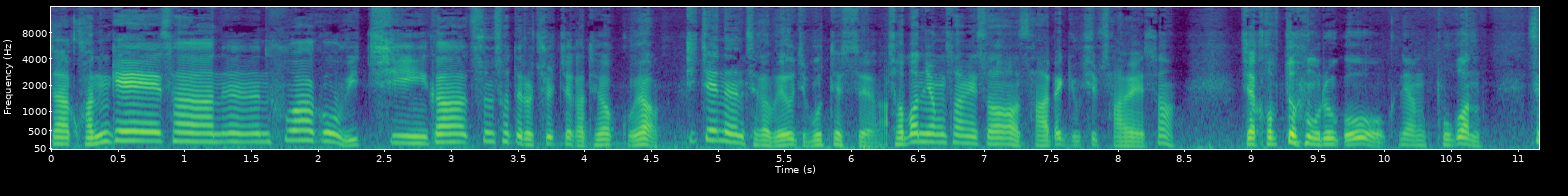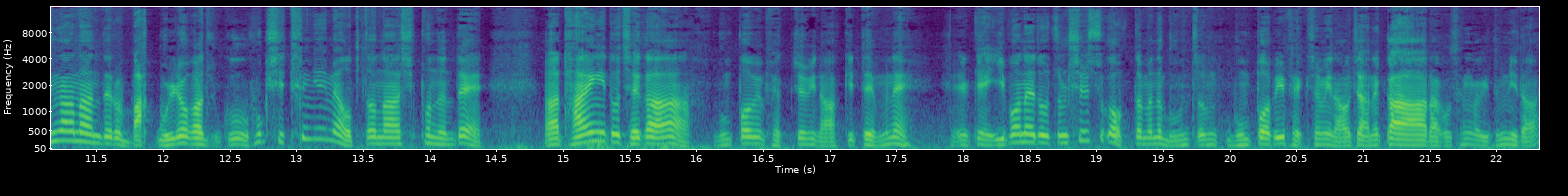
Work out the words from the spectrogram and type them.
자, 관계사는 후하고 위치가 순서대로 출제가 되었고요. 시제는 제가 외우지 못했어요. 저번 영상에서 464회에서 제가 겁도 모르고 그냥 복원 생각나는 대로 막 올려가지고 혹시 틀리면 어떠나 싶었는데 아, 다행히도 제가 문법이 100점이 나왔기 때문에 이렇게 이번에도 좀 실수가 없다면 문점, 문법이 100점이 나오지 않을까라고 생각이 듭니다.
